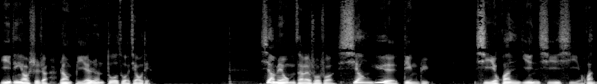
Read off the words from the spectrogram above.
一定要试着让别人多做焦点。下面我们再来说说相悦定律，喜欢引起喜欢。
